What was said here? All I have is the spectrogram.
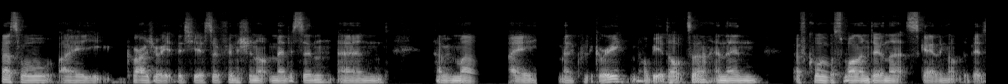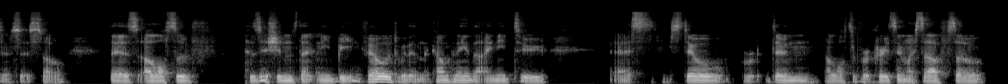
first of all, I graduate this year, so finishing up medicine and having my, my medical degree, I'll be a doctor. And then, of course, while I'm doing that, scaling up the businesses. So there's a lot of positions that need being filled within the company that I need to uh, still doing a lot of recruiting myself. So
